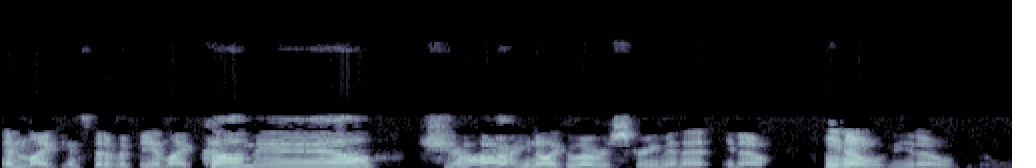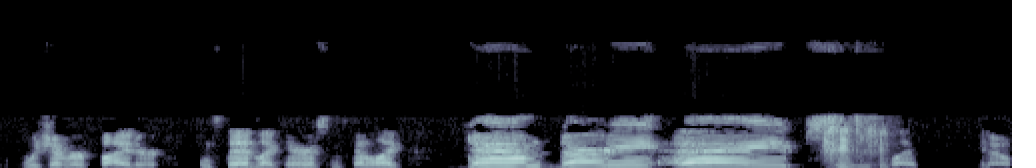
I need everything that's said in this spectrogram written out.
And like, instead of it being like, come here, sure, you know, like whoever's screaming it, you know, you know, you know, whichever fighter. Instead, like Harrison's kind of like, "Damn dirty apes!" And he's like, you know,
